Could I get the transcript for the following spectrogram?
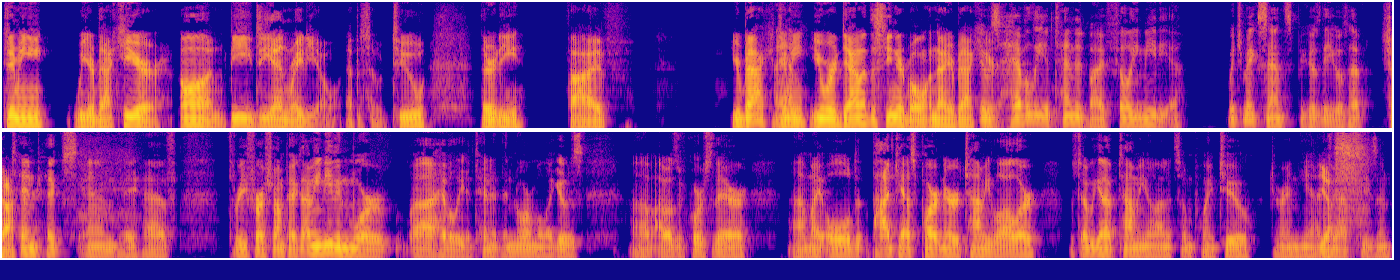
Jimmy, we are back here on BGN Radio, episode 235. You're back, Jimmy. You were down at the Senior Bowl, and now you're back It here. It was heavily attended by Philly media, which makes sense because the Eagles have Shocker. 10 picks and they have three first round picks. I mean, even more uh, heavily attended than normal. Like it was, uh, I was, of course, there. Uh, my old podcast partner, Tommy Lawlor, was, we got to have Tommy on at some point too during the uh, Yes. draft season.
